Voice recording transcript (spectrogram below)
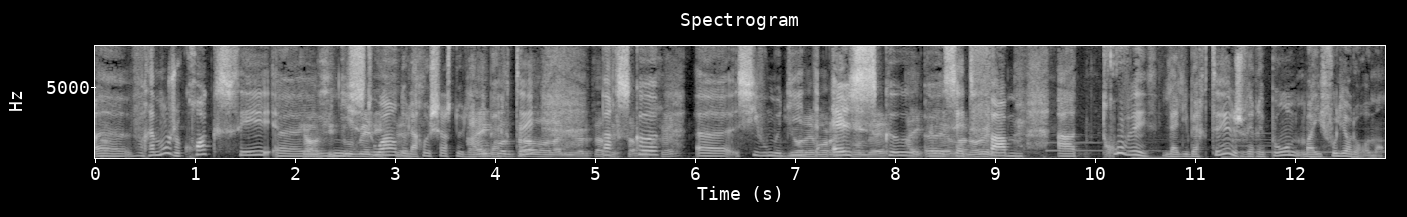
euh, vraiment, je crois que c'est euh, une histoire de la recherche de la liberté. Parce que euh, si vous me dites, est-ce que euh, cette femme a trouvé la liberté Je vais répondre, bah, il faut lire le roman.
